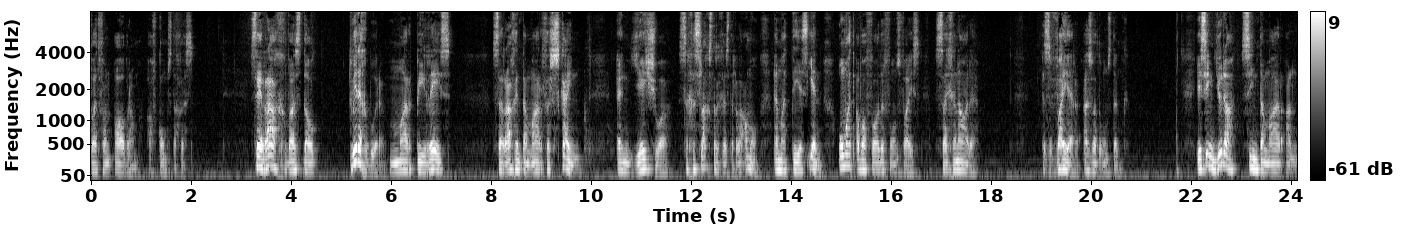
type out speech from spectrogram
wat van Abraham afkomstig is. Serag was dalk tweedegebore, maar Pires, Serag en Tamar verskyn in Yeshua se geslagsregister, hulle almal in Matteus 1, omdat Abba Vader vir ons wys sy genade is wyer as wat ons dink. Jy sien Juda sien Tamar aan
